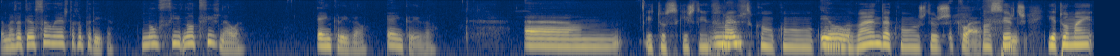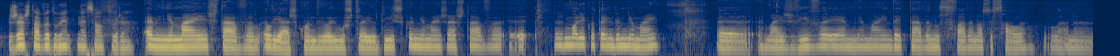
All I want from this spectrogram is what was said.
mas atenção a esta rapariga. Não, não te fiz nela. É incrível, é incrível. Um, e tu seguiste em frente com, com, com eu, a banda, com os teus claro, concertos, e, e a tua mãe já estava doente nessa altura? A minha mãe estava, aliás, quando eu lhe mostrei o disco, a minha mãe já estava. Eh, a memória que eu tenho da minha mãe, a mais viva, é a minha mãe deitada no sofá da nossa sala, lá na,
